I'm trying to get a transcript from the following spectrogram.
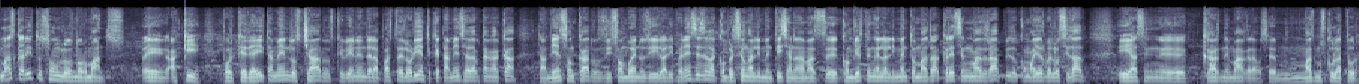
más caritos son los normandos. eh, aquí, porque de ahí también los charros que vienen de la parte del oriente, que también se adaptan acá, también son caros y son buenos. Y la diferencia es en la conversión alimenticia, nada más eh, convierten el alimento más, crecen más rápido, con mayor velocidad y hacen eh, carne magra, o sea, más musculatura.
